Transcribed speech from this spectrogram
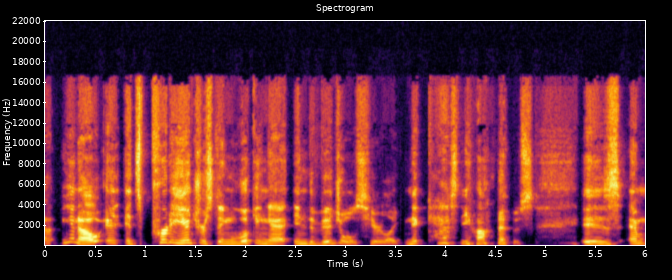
uh, you know, it, it's pretty interesting looking at individuals here. Like Nick Castellanos is, and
